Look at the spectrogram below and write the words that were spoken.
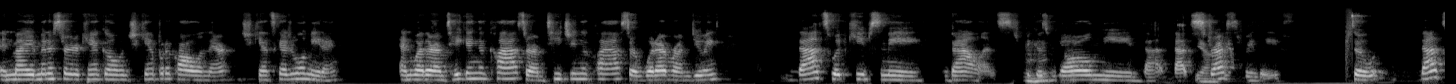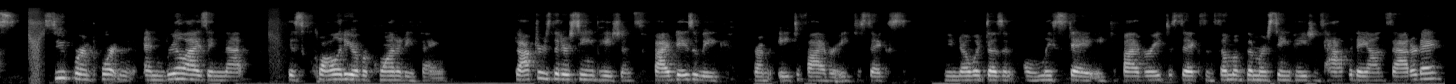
And my administrator can't go and she can't put a call in there. She can't schedule a meeting. And whether I'm taking a class or I'm teaching a class or whatever I'm doing, that's what keeps me balanced because mm-hmm. we all need that that stress relief so that's super important and realizing that this quality over quantity thing doctors that are seeing patients five days a week from eight to five or eight to six. You know it doesn't only stay eight to five or eight to six and some of them are seeing patients half a day on saturday.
